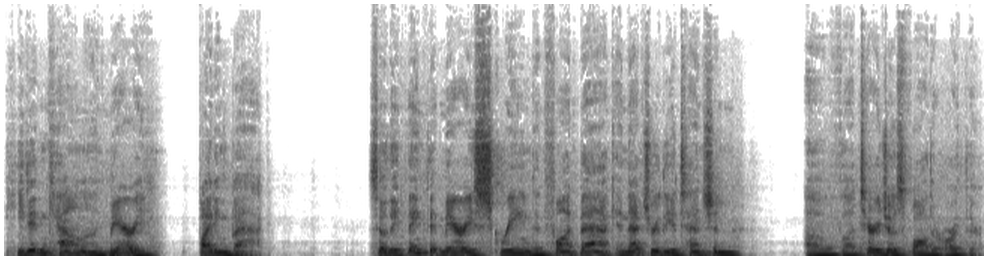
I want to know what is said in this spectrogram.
he didn't count on Mary fighting back. So they think that Mary screamed and fought back, and that drew the attention of uh, Terry Jo's father, Arthur.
